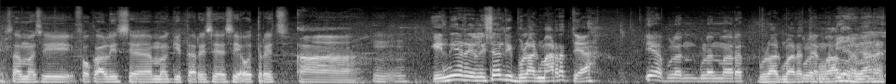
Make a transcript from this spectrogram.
Mm, sama si vokalisnya sama gitarisnya si Outrage. Ah. Mm-mm. Ini rilisnya di bulan Maret ya. Iya, bulan bulan Maret. Bulan Maret Bulan yang Maret. lalu Iya, ya. Maret.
